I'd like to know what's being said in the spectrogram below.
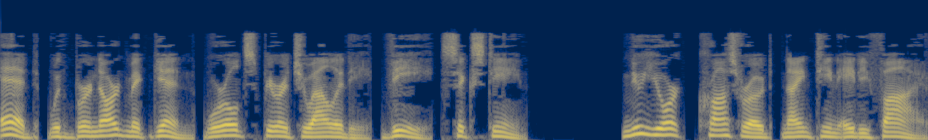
Ed. with Bernard McGinn, World Spirituality, v. 16. New York, Crossroad, 1985.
